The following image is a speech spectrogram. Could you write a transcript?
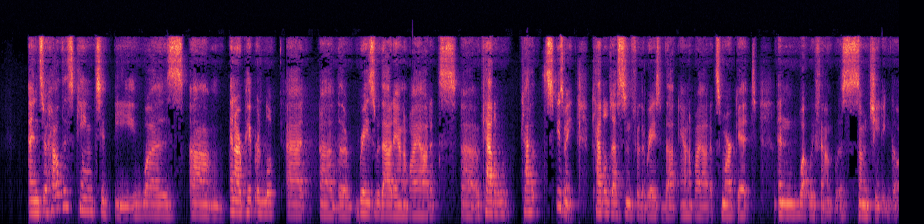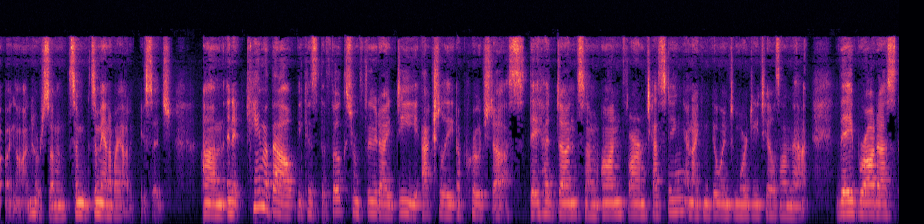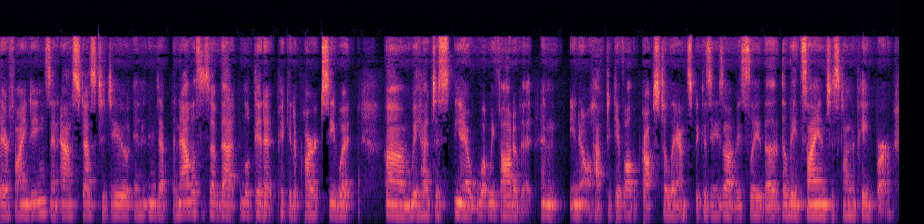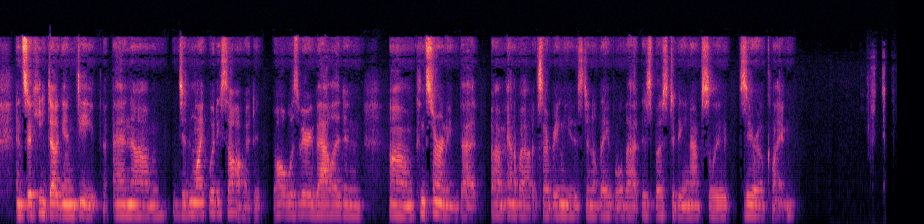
And so how this came to be was, um, and our paper looked at uh, the raised without antibiotics, uh, cattle, cat, excuse me, cattle destined for the raised without antibiotics market. And what we found was some cheating going on or some, some, some antibiotic usage. Um, and it came about because the folks from Food ID actually approached us. They had done some on farm testing, and I can go into more details on that. They brought us their findings and asked us to do an in depth analysis of that, look at it, pick it apart, see what um, we had to, you know, what we thought of it. And, you know, I'll have to give all the props to Lance because he's obviously the, the lead scientist on the paper. And so he dug in deep and um, didn't like what he saw, it all was very valid and um, concerning that um, antibiotics are being used in a label that is supposed to be an absolute zero claim.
